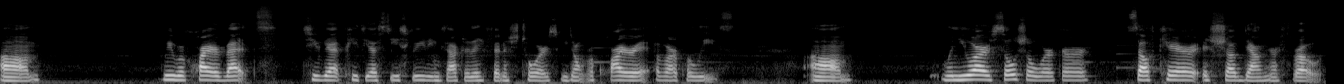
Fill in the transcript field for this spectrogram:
Um, we require vets to get PTSD screenings after they finish tours. We don't require it of our police. Um, when you are a social worker, self care is shoved down your throat.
